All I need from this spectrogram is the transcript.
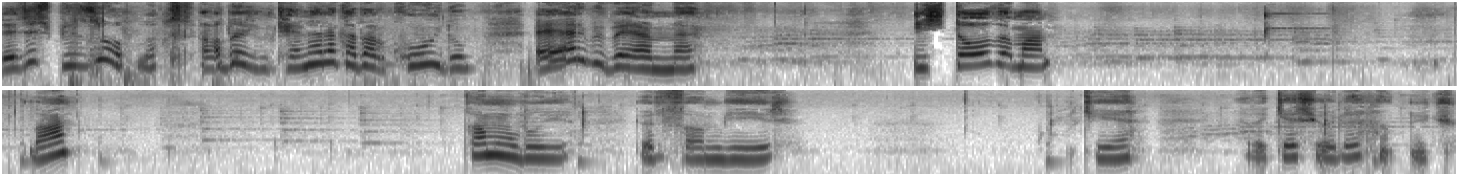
Leziz pizza oldu. Arkadaşım kenara kadar koydum. Eğer bir beğenme. İşte o zaman. Lan. Tam olduğu görürsem bir. iki. Ya da kes şöyle. Üç.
